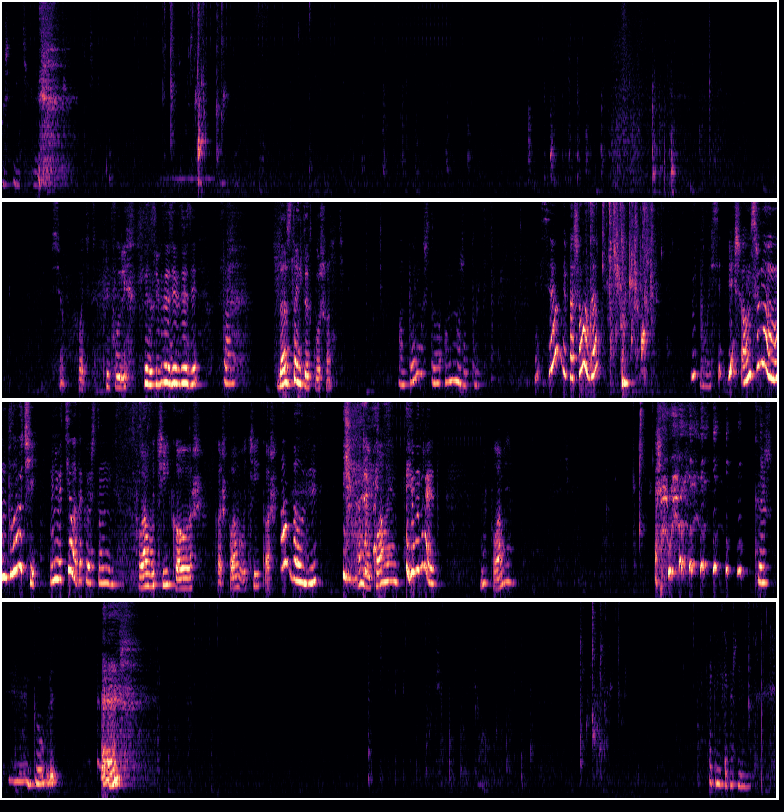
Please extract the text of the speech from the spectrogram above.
покушать мячик. Все, хватит. Приплыли. Подожди, подожди, подожди. Сам. Да отстань ты от Коша. Он понял, что он может плыть. И все, и пошел за. Не бойся. Видишь, а он все равно, он плавучий. У него тело такое, что он Плавучий кош. Кош, плавучий кош. обалдеть. А мы плаваем. Ему нравится. Мы плаваем. Кош. Гублин. Мне камеру на минуту.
